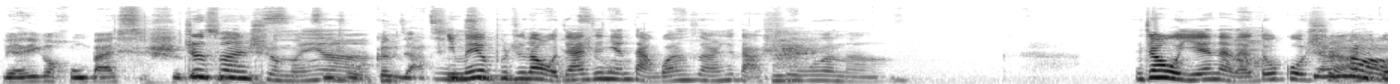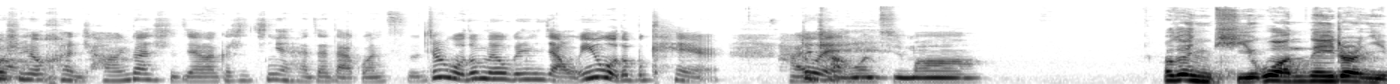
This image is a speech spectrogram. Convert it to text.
连一个红白喜事。这算什么呀？更加你们也不知道，我家今年打官司，而且打输了呢。你知道我爷爷奶奶都过世了，而且过世有很长一段时间了，可是今年还在打官司，就是我都没有跟你们讲，因为我都不 care。财产问题吗？哦，对你提过那一阵儿，你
